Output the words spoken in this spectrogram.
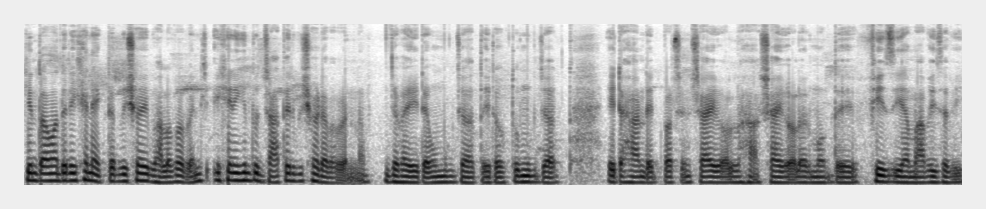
কিন্তু আমাদের এখানে একটা বিষয় ভালো পাবেন, এখানে কিন্তু জাতের বিষয়টা পাবেন না। যে ভাই, এটা অমুক জাত, এটা তমুক জাত, এটা হান্ড্রেড পার্সেন্ট সাইওয়াল সাইওয়ালের মধ্যে ফিজিয়াম, আবিজাবি,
